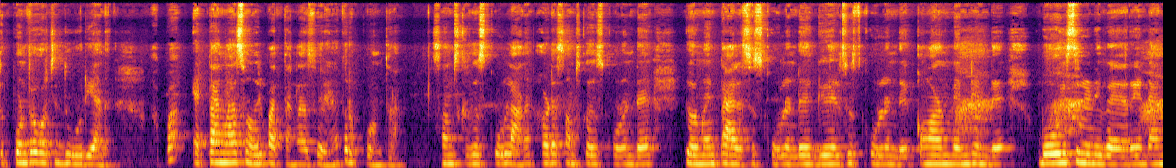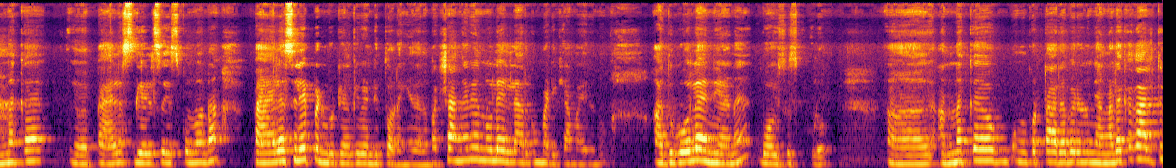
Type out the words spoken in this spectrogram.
തൃപ്പൂണിത്തറ കുറച്ച് ദൂരെയാണ്. അപ്പോൾ എട്ടാം ക്ലാസ് മുതൽ പത്താം ക്ലാസ് വരെയാണ് തൃപ്പൂണിത്തറ. സംസ്കൃത സ്കൂളാണ് അവിടെ സംസ്കൃത സ്കൂളുണ്ട് ഗവൺമെന്റ് പാലസ് സ്കൂളുണ്ട് ഗേൾസ് സ്കൂളുണ്ട് കോൺവെന്റ് ഉണ്ട്. ബോയ്സിന് വേറെ ഉണ്ട്. അന്നൊക്കെ പാലസ് ഗേൾസ് ഹൈസ്കൂൾ എന്ന് പറഞ്ഞാൽ പാലസിലെ പെൺകുട്ടികൾക്ക് വേണ്ടി തുടങ്ങിയതാണ്. പക്ഷെ അങ്ങനെയൊന്നുമില്ല. എല്ലാവർക്കും പഠിക്കാമായിരുന്നു. അതുപോലെ തന്നെയാണ് ബോയ്സ് സ്കൂളും അന്നൊക്കെ കൊട്ടാരഭരണം ഞങ്ങളുടെയൊക്കെ കാലത്ത്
